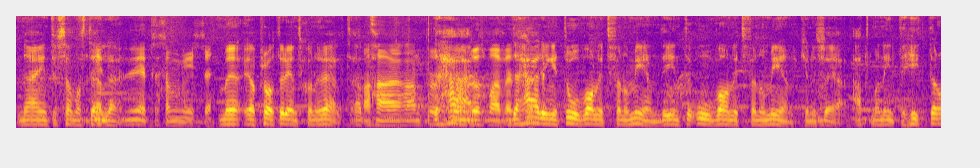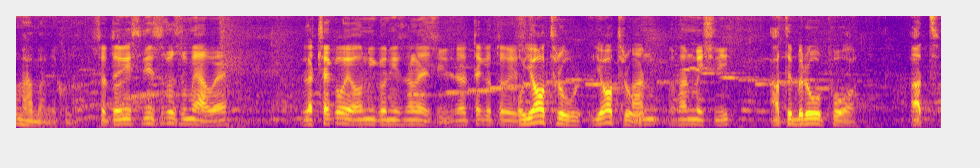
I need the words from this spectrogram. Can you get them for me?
Nej, inte samma ställe. Nie, nie to samo miejsce. Men jag pratar rent generellt. Att Aha, han det, här, det här är inget ovanligt fenomen. Det är inte ovanligt fenomen kan du säga. Att man inte hittar de här människorna. Så to jest niezrozumiałe. Dlaczego oni go nie znaleźli? Dlatego to jest... Och jag tror, jag tror Han, han myśli, att det beror på att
